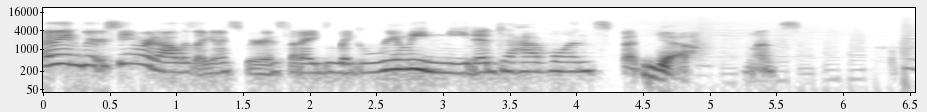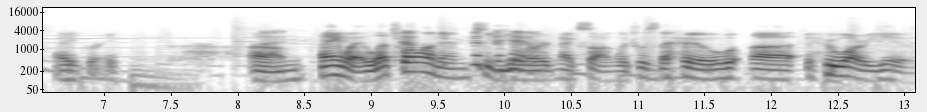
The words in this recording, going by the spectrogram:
I mean, we're seeing Weird Al was like an experience that I like really needed to have once, but Yeah, once. I agree. Um, anyway, let's roll on into your next song, which was the Who. Uh, Who are you?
